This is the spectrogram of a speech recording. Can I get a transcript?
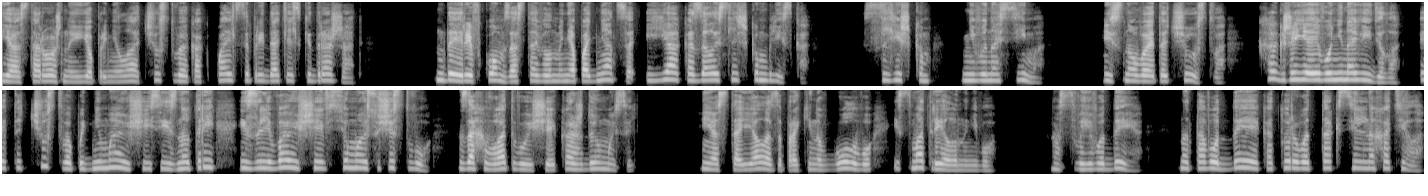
Я осторожно ее приняла, чувствуя, как пальцы предательски дрожат. Дэй рывком заставил меня подняться, и я оказалась слишком близко. Слишком невыносимо. И снова это чувство. Как же я его ненавидела. Это чувство, поднимающееся изнутри и заливающее все мое существо, захватывающее каждую мысль. Я стояла, запрокинув голову, и смотрела на него. На своего Дэя, на того Дэя, которого так сильно хотела.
